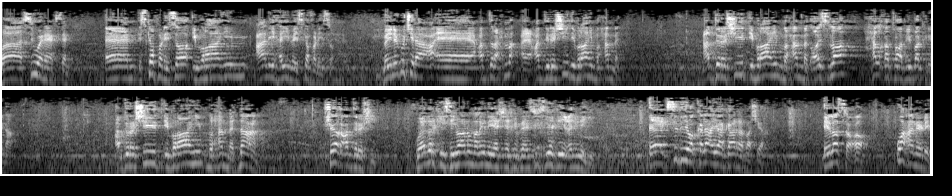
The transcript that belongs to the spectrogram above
waa si wanaagsan. Iska fadhiiso ibraahim cali haybe iska fadhiiso. Maynagu jiraa cabdirashiid ibraahim moxamed cabdirashiid ibraahim moxamed oo isla xalqatu abi bakrina cabdirashiid ibraahim moxamed nacam sheekh cabdirashiid waad arkaysay waan u malaynayaa sheekh ibraahim siisiya kii celinayay eeg sidii oo kale ayaan kaa rabaa sheekh ila soco. Waxaan idhi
